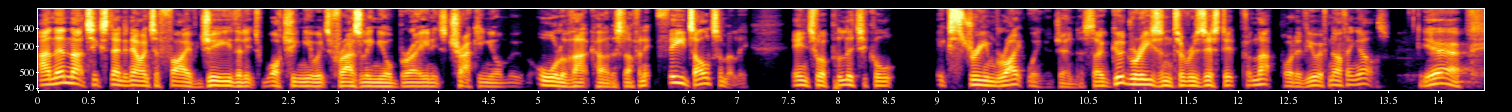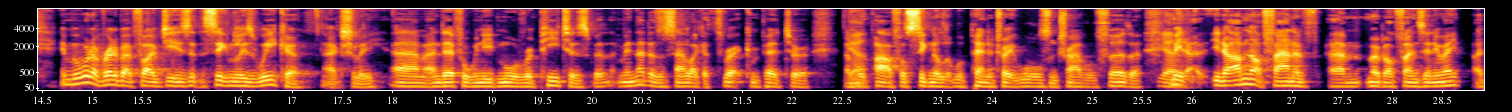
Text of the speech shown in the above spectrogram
And then that's extended now into 5G, that it's watching you, it's frazzling your brain, it's tracking your movement, all of that kind of stuff. And it feeds ultimately into a political extreme right wing agenda. So, good reason to resist it from that point of view, if nothing else. Yeah, I mean, what I've read about 5G is that the signal is weaker, actually, um, and therefore we need more repeaters. But I mean, that doesn't sound like a threat compared to a yeah. more powerful signal that will penetrate walls and travel further. Yeah. I mean, uh, you know, I'm not a fan of um, mobile phones anyway. I,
